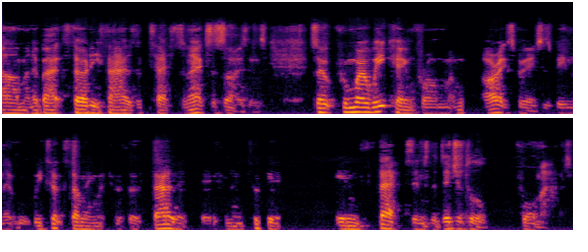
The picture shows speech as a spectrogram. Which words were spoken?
um, and about 30,000 tests and exercises. So from where we came from, um, our experience has been that we took something which was a standard education and took it in steps into the digital format.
